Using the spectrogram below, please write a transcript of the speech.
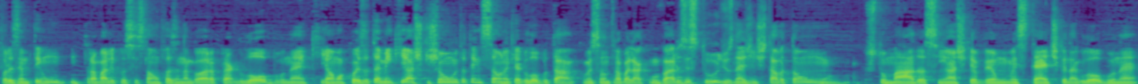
por exemplo, tem um, um trabalho que vocês estão fazendo agora pra Globo, né? Que é uma coisa também que acho que chama muita atenção, né? Que a Globo tá começando a trabalhar com vários estúdios, né? A gente tava tão acostumado, assim, acho que a ver uma estética da Globo, né?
